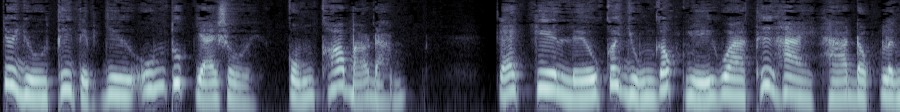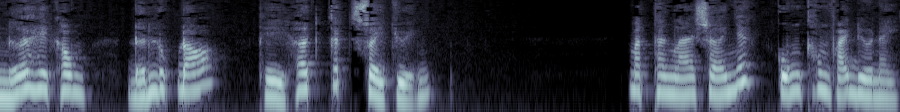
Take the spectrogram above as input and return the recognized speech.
Cho dù Thi Tiệp Dư uống thuốc giải rồi, cũng khó bảo đảm. Kẻ kia liệu có dùng gốc nhụy hoa thứ hai hạ độc lần nữa hay không? Đến lúc đó thì hết cách xoay chuyển. Mạch thần lại sợ nhất cũng không phải điều này.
